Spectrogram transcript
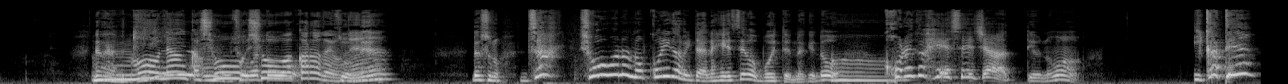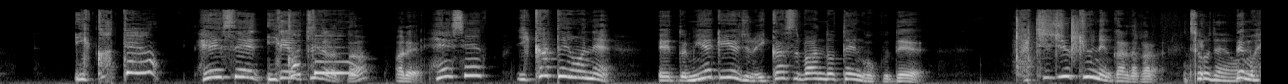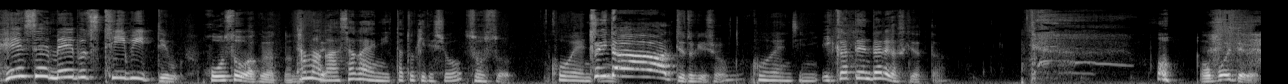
だからうんもうなんか昭と昭和からだよね。ね。だその、ザ、昭和の残りがみたいな平成は覚えてるんだけど、これが平成じゃっていうのは、イカ天？イカ天？平成っていうついてなかった？あれ。平成イカ天はね、えっと、三宅裕二のイカスバンド天国で、89年からだから。そうだよでも、平成名物 TV っていう放送枠だったんだ。玉が阿佐ヶ谷に行った時でしょ？そうそう。高円寺に。着いたーっていう時でしょ？高円寺に。イカ天誰が好きだった？覚えてる？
